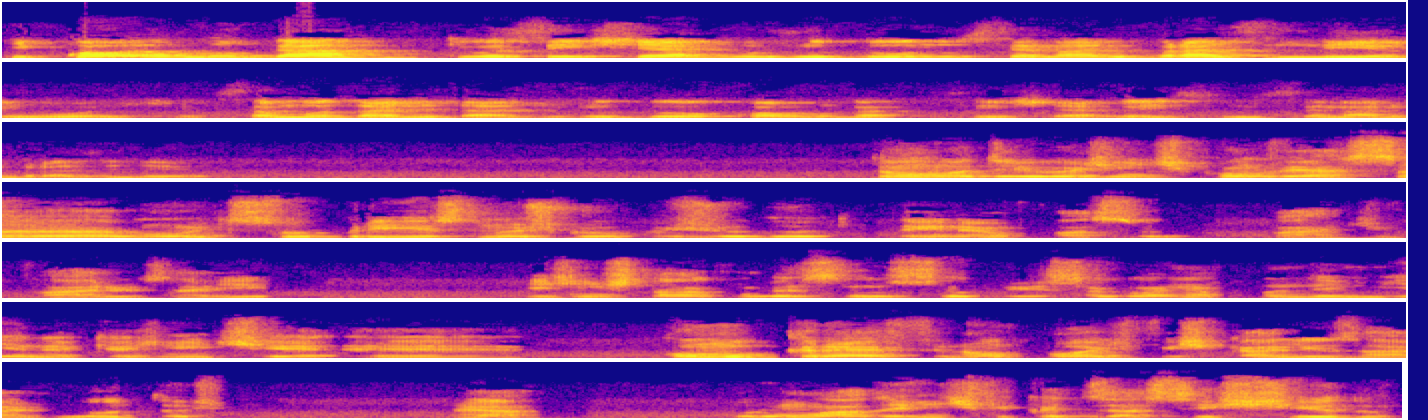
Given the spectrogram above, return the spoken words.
E qual é o lugar que você enxerga o judô no cenário brasileiro hoje? Essa modalidade, judô, qual é o lugar que você enxerga isso no cenário brasileiro? Então, Rodrigo, a gente conversa muito sobre isso nos grupos de judô que tem, né? Eu faço parte de vários aí. E a gente estava conversando sobre isso agora na pandemia, né? Que a gente, é, como o CREF não pode fiscalizar as lutas, né? Por um lado, a gente fica desassistido,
